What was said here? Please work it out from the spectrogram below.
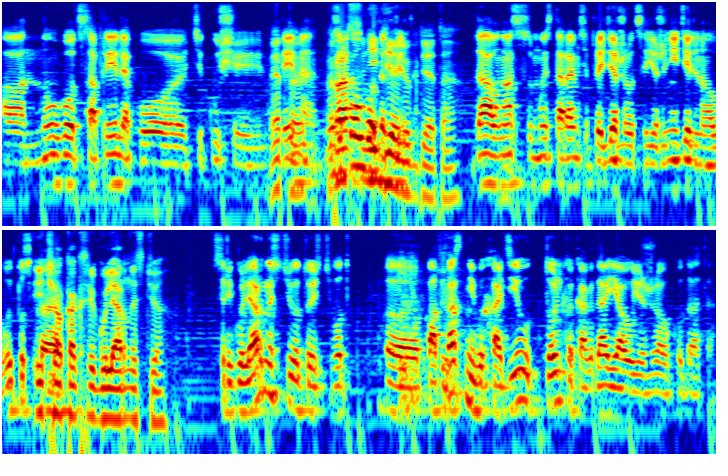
А, ну вот с апреля по текущее это время. Ну, раз в неделю где-то. где-то. Да, у нас мы стараемся придерживаться еженедельного выпуска. И что, как с регулярностью? С регулярностью, то есть вот э, подкаст не выходил только когда я уезжал куда-то.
